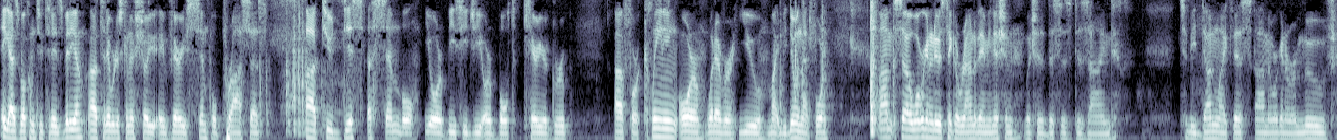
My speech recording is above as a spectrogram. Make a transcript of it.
Hey guys, welcome to today's video. Uh, today we're just going to show you a very simple process uh, to disassemble your BCG or bolt carrier group uh, for cleaning or whatever you might be doing that for. Um, so what we're going to do is take a round of ammunition, which is this is designed to be done like this, um, and we're going to remove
